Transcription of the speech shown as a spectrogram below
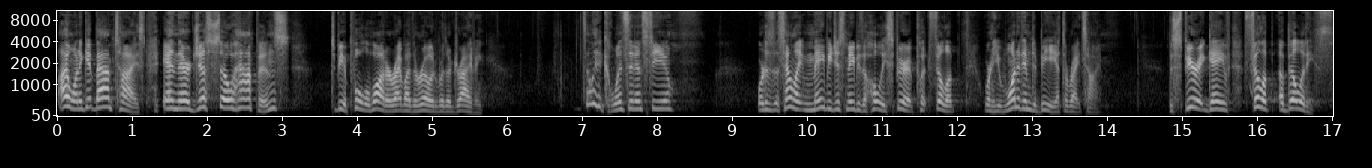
I want to get baptized. And there just so happens to be a pool of water right by the road where they're driving. Does that like a coincidence to you? Or does it sound like maybe, just maybe, the Holy Spirit put Philip where he wanted him to be at the right time? The Spirit gave Philip abilities.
